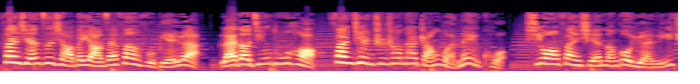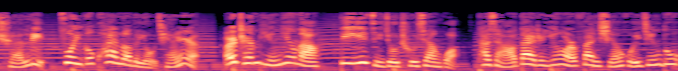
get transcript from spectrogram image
范闲自小被养在范府别院，来到京都后，范建支撑他掌管内库，希望范闲能够远离权力，做一个快乐的有钱人。而陈萍萍呢，第一集就出现过，她想要带着婴儿范闲回京都。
